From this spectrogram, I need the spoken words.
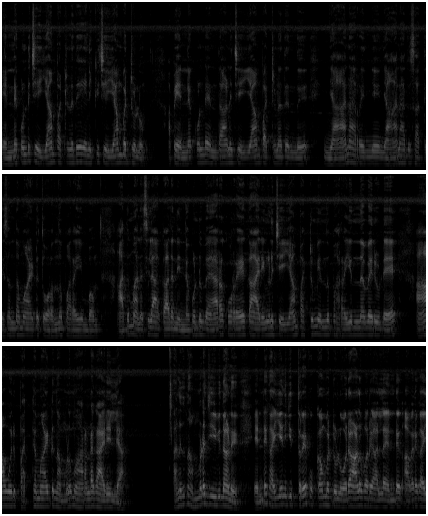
എന്നെ കൊണ്ട് ചെയ്യാൻ പറ്റണതേ എനിക്ക് ചെയ്യാൻ പറ്റുള്ളൂ. അപ്പോൾ എന്നെ കൊണ്ട് എന്താണ് ചെയ്യാൻ പറ്റണതെന്ന് ഞാൻ അറിഞ്ഞ് ഞാനത് സത്യസന്ധമായിട്ട് തുറന്ന് പറയുമ്പം അത് മനസ്സിലാക്കാതെ നിന്നെക്കൊണ്ട് വേറെ കുറേ കാര്യങ്ങൾ ചെയ്യാൻ പറ്റും എന്ന് പറയുന്നവരുടെ ആ ഒരു പറ്റമായിട്ട് നമ്മൾ മാറേണ്ട കാര്യമില്ല. കാരണം ഇത് നമ്മുടെ ജീവിതമാണ് എന്റെ കൈ എനിക്ക് ഇത്രേ പൊക്കാൻ പറ്റുള്ളൂ. ഒരാൾ പറയാം അല്ല എന്റെ അവരെ കൈ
